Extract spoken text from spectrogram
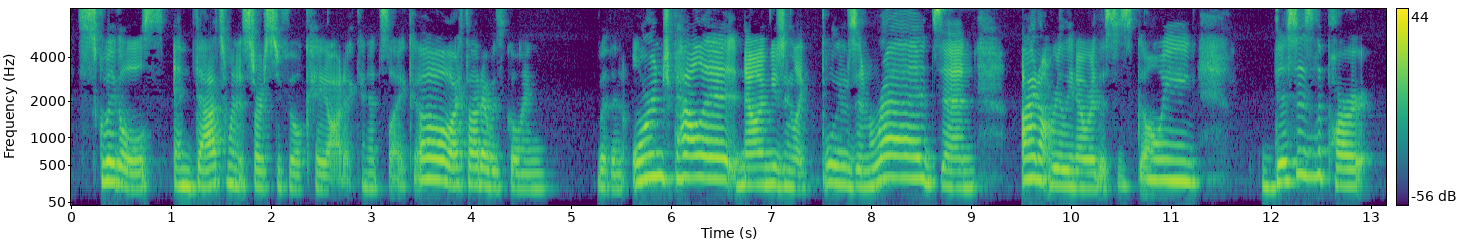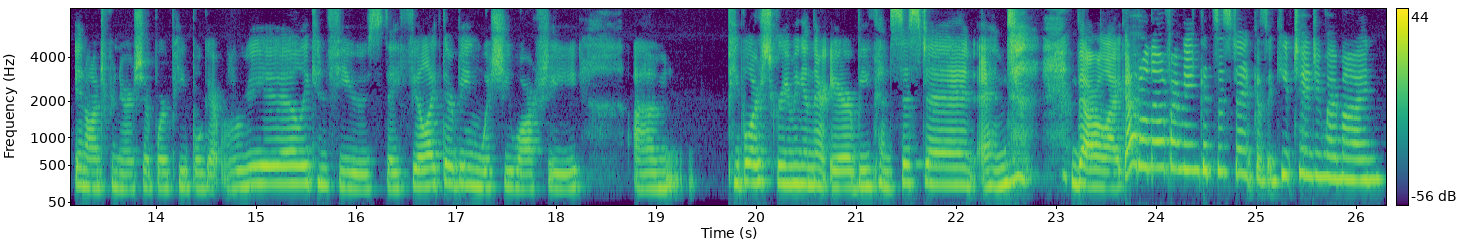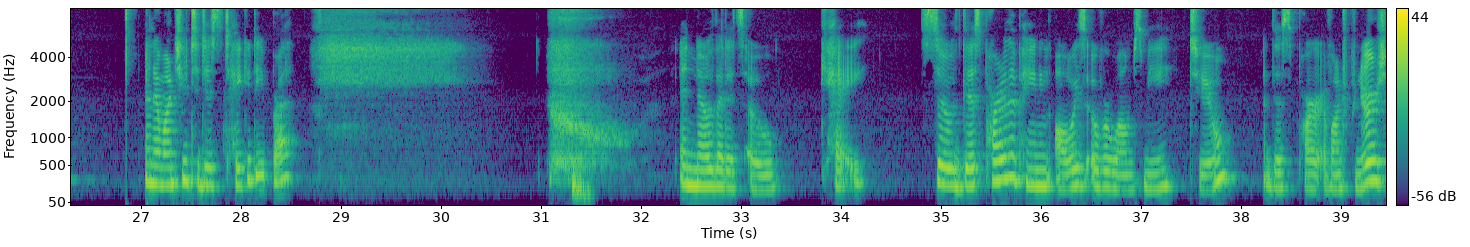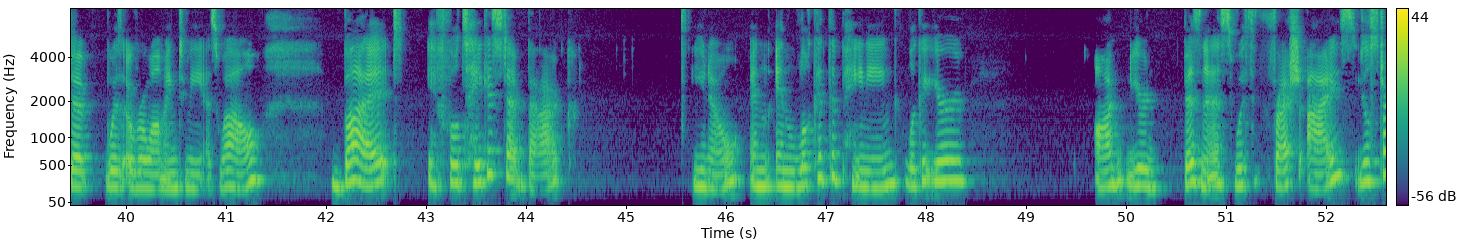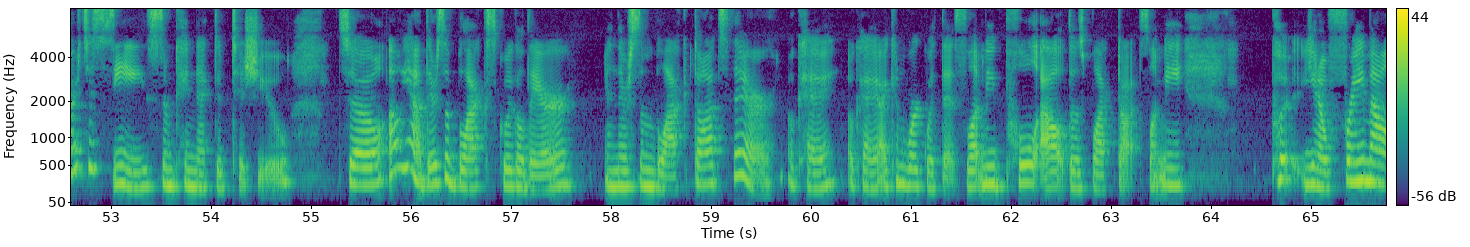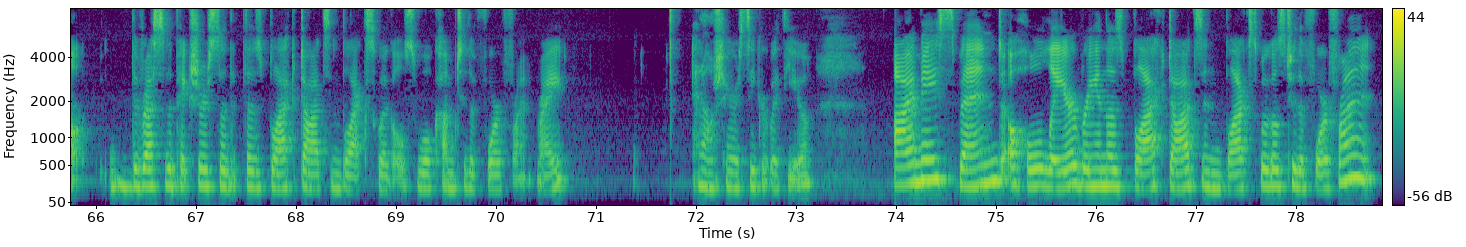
squiggles and that's when it starts to feel chaotic. And it's like oh i thought i was going with an orange palette. Now i'm using like blues and reds and i don't really know where this is going. This is the part in entrepreneurship where people get really confused. They feel like they're being wishy-washy. Um, people are screaming in their ear, be consistent, and they're like, I don't know if I'm being consistent because I keep changing my mind. And I want you to just take a deep breath and know that it's okay. So, this part of the painting always overwhelms me too. This part of entrepreneurship was overwhelming to me as well. But if we'll take a step back, you know, and, and look at the painting, look at your on your business with fresh eyes, you'll start to see some connective tissue. So, oh yeah, there's a black squiggle there and there's some black dots there. Okay, okay, I can work with this. Let me pull out those black dots. Let me put, you know, frame out the rest of the picture so that those black dots and black squiggles will come to the forefront, right? And I'll share a secret with you. I may spend a whole layer bringing those black dots and black squiggles to the forefront,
